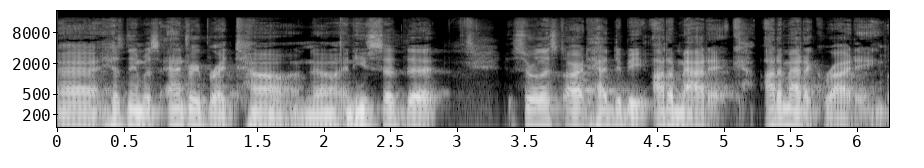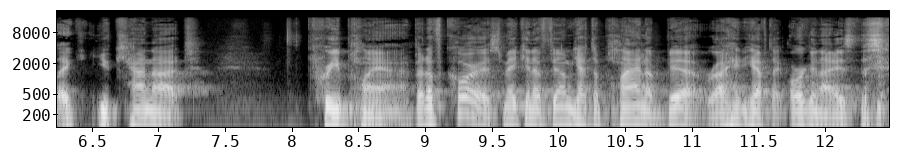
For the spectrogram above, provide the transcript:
Uh, his name was Andre Breton, and he said that surrealist art had to be automatic, automatic writing. Like you cannot pre-plan. But of course, making a film, you have to plan a bit, right? You have to organize this,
